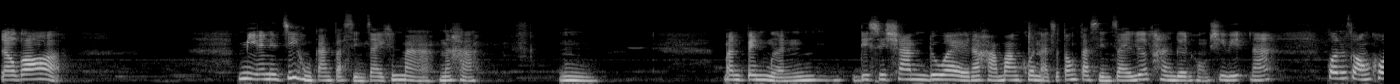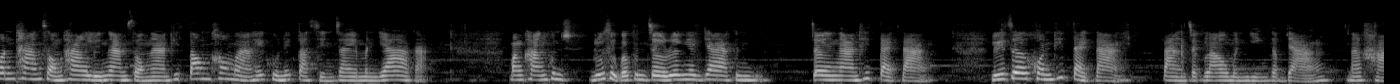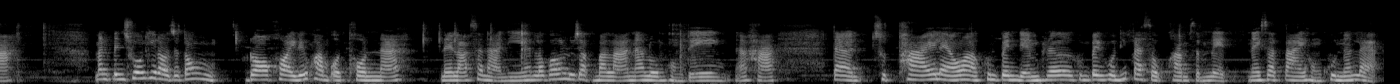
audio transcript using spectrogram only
แล้วก็ มี energy ของการตัดสินใจขึ้นมานะคะอืมมันเป็นเหมือน decision ด้วยนะคะ บางคนอาจจะต้องตัดสินใจเลือกทางเดินของชีวิตนะ คนสองคนทางสองทางหรืองานสองงานที่ต้องเข้ามาให้คุณได้ตัดสินใจมันยากอะ่ะ บางครั้งคุณรู้สึกว่าคุณเจอเรื่องยากๆคุณเจองานที่แตกต่าง หรือเจอคนที่แตกต่างต่างจากเราเหมือนหญิงกับหยางนะคะ มันเป็นช่วงที่เราจะต้องรอคอยด้วยความอดทนนะ ในลักษณะนี้แล้วก็รู้จักบาลานซ์อารมณ์ของตัวเองนะคะ แต่สุดท้ายแล้วอะคุณเป็นเดมเพลอร์คุณเป็นคนที่ประสบความสำเร็จในสไตล์ของคุณนั่นแหละ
